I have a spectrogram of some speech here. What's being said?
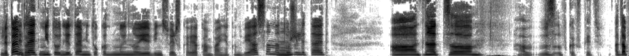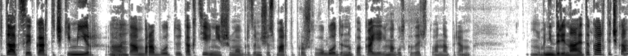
Летаем, Летает да? не то, летаем не только мы, но и венесуэльская авиакомпания Конвиаса, она mm-hmm. тоже летает. А, над, а, как сказать, адаптацией карточки МИР. Uh-huh. Там работают активнейшим образом еще с марта прошлого года. Но пока я не могу сказать, что она прям внедрена, эта карточка.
